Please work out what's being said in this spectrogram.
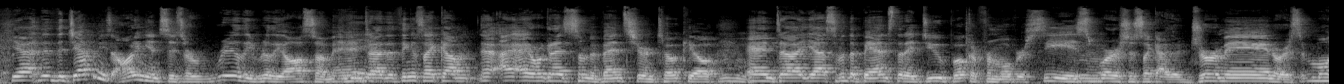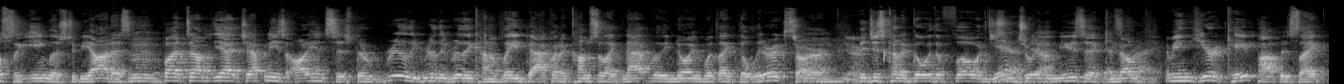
yeah, the, the Japanese audiences are really, really awesome. And Yeah. uh, the thing is, like, um, I, I organize some events here in Tokyo, Mm-hmm. and uh, yeah, some of the bands that I do book are from overseas, Mm-hmm. where it's just like either German or it's mostly English, to be honest. Mm-hmm. But um, yeah, Japanese audiences, they're really, really, really kind of laid back when it comes to like not really knowing what like the lyrics are. Yeah. They just kind of go with the flow and just Mm-hmm. Yeah. enjoy Yeah. the music. That's you know, right. I mean, here K-pop is like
